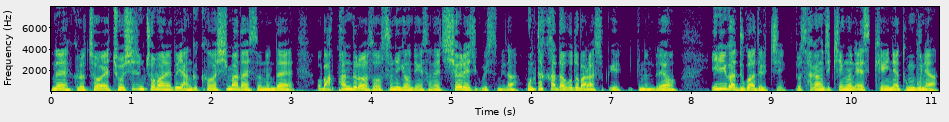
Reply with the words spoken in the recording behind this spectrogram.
네, 그렇죠. 애초 시즌 초만 해도 양극화가 심하다 했었는데 어, 막판 들어서 순위 경쟁이 상당히 치열해지고 있습니다. 혼탁하다고도 말할 수 있겠는데요. 1위가 누가 될지, 또 4강 직행은 SK냐 동부냐,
